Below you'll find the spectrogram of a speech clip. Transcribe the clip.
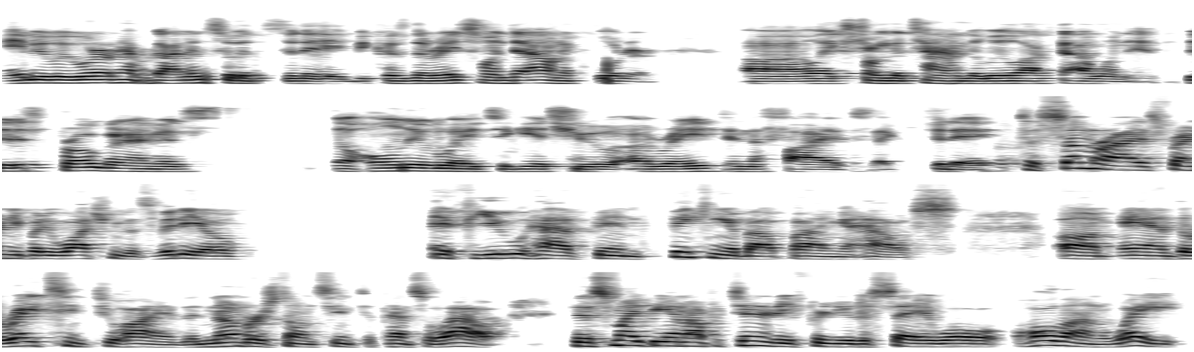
maybe we wouldn't have gotten into it today because the rates went down a quarter, uh, like from the time that we locked that one in. This program is the only way to get you a rate in the fives like today. To summarize for anybody watching this video, if you have been thinking about buying a house, um, and the rates seem too high and the numbers don't seem to pencil out, this might be an opportunity for you to say, well, hold on, wait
